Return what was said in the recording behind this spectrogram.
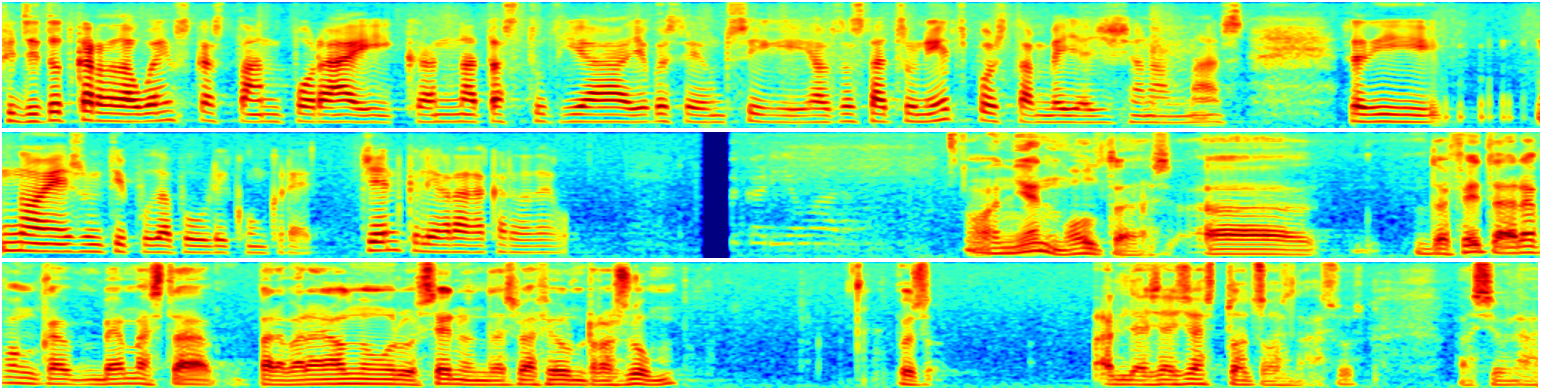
fins i tot cardedeuencs que estan por ahí, que han anat a estudiar, jo què sé, on sigui, als Estats Units, doncs també llegeixen el nas. És a dir, no és un tipus de públic concret, gent que li agrada Cardedeu. Oh, N'hi ha moltes. Uh, de fet, ara, com que vam estar preparant el número 100, on es va fer un resum, doncs et llegeixes tots els nassos. Va ser una,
